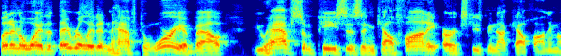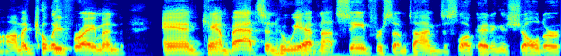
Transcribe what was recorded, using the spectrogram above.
but in a way that they really didn't have to worry about. You have some pieces in Khalfani, or excuse me, not Khalfani Muhammad, Kalif Raymond, and Cam Batson, who we have not seen for some time, dislocating his shoulder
